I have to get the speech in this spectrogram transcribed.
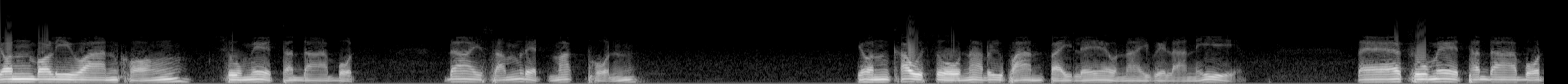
จนบริวารของสุเมตดาบท ได้สำเร็จมรรคผล จนเข้าโซนารุพานไปแล้วในเวลานี้ แต่สุเมธดาบท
